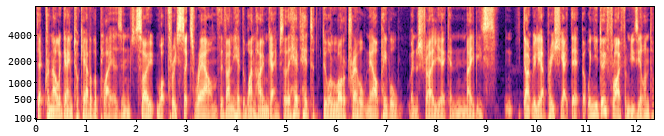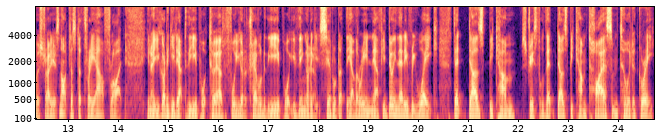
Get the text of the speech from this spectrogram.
that Cronulla game took out of the players, and so what through six rounds they've only had the one home game, so they have had to do a lot of travel. Now people in Australia can maybe don't really appreciate that, but when you do fly from New Zealand to Australia, it's not just a three-hour flight. You know, you've got to get out to the airport two hours before. You've got to travel to the airport. You've then got to get settled at the other end. Now, if you're doing that every week, that does become stressful. That does become tiresome to a degree.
